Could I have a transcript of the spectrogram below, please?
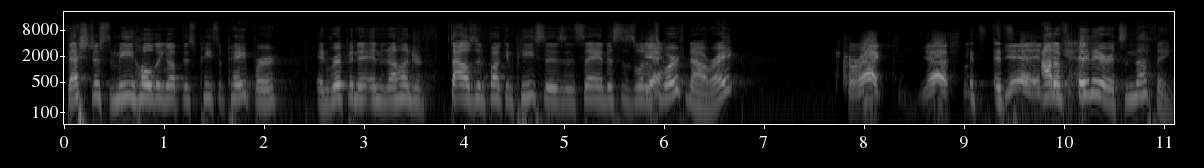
that's just me holding up this piece of paper and ripping it into a hundred thousand fucking pieces and saying this is what it's worth now right Correct. Yes. it's it's yeah, out of it's, thin air it's nothing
